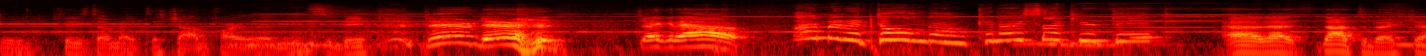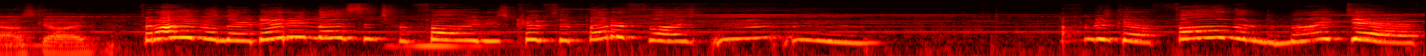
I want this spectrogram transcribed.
dude, please don't make this job harder than it needs to be. Dude, dude, check it out. I'm an adult now. Can I suck your dick? Uh, that's not the direction I was going. But I haven't learned any lessons from following these crimson butterflies. Mm-mm. I'm just gonna follow them to my death.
